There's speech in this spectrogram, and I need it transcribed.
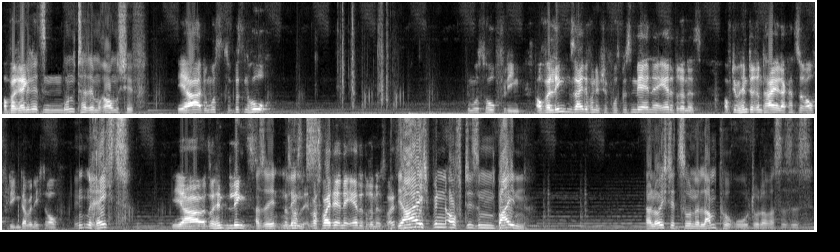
Auf der Ich bin jetzt rechten. unter dem Raumschiff. Ja, du musst so ein bisschen hoch. Du musst hochfliegen. Auf der linken Seite von dem Schiff, wo es ein bisschen mehr in der Erde drin ist. Auf dem hinteren Teil, da kannst du rauffliegen, da bin ich drauf. Hinten rechts. Ja, also hinten links. Also hinten das, links. Was, was weiter in der Erde drin ist, weißt du? Ja, ich bin auf diesem Bein. Da leuchtet so eine Lampe rot oder was das ist.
